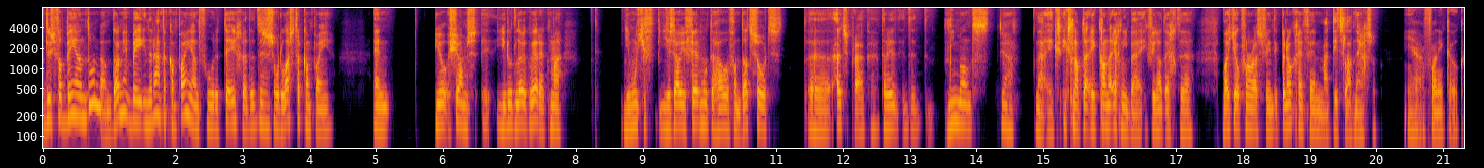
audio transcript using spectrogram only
dus wat ben je aan het doen dan? Dan ben je inderdaad een campagne aan het voeren tegen. Dat is een soort lastercampagne. En joh, Shams, eh, je doet leuk werk, maar je, moet je, je zou je ver moeten houden van dat soort eh, uitspraken. Er, niemand, ja, nou, ik, ik snap daar, ik kan er echt niet bij. Ik vind dat echt, eh, wat je ook van Russ vindt. Ik ben ook geen fan, maar dit slaat nergens op. Ja, vond ik ook.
